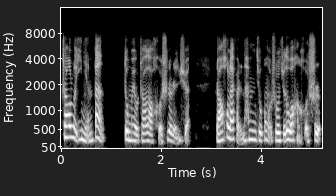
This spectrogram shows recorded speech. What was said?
招了一年半都没有招到合适的人选，然后后来反正他们就跟我说觉得我很合适，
